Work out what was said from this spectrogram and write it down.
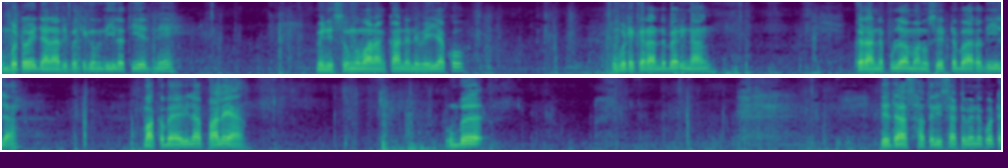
උඹට ඔය ජනාධිපතිකම දීලා තියෙන්නේ මිනිස්සුන්ව මරන් කන්න නෙවෙයි යකෝ. උඹට කරන්න බැරි නම් කරන්න පුළුවන් මිනිසෙක්ට බාර දීලා මක බෑවිලා ඵලයන්. උඹ 2048 වෙනකොට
